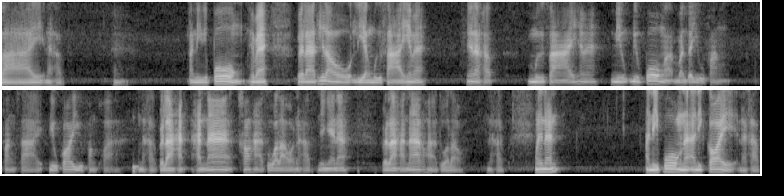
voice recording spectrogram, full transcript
ซ้ายนะครับ อันนี้นิ้วโป้งใช่ไหมเวลาที่เราเรียงมือซ้ายใช่ไหมนี่นะครับ มือซ้ายใช่ไหมนิ้วนิ้วโป้งอะมันจะอยู่ฝั่งฝั่งซ้าย นิ้วก้อยอยู่ฝั่งขวานะครับ เวลาหันหันหน้าเข้าหาตัวเรานะครับ อย่างเงี้ยนะเวลาหันหน้าเข้าหาตัวเรานะครับ เพราะฉะนั้นอันนี้โป้งนะอันนี้ก้อยนะครับ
